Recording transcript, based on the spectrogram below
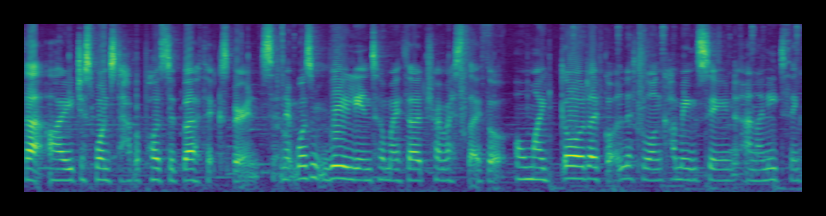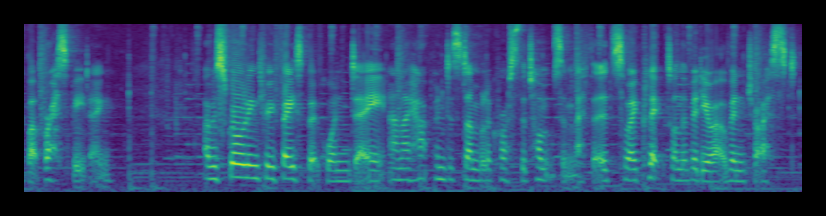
that I just wanted to have a positive birth experience. And it wasn't really until my third trimester that I thought, oh my God, I've got a little one coming soon and I need to think about breastfeeding. I was scrolling through Facebook one day and I happened to stumble across the Thompson method, so I clicked on the video out of interest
